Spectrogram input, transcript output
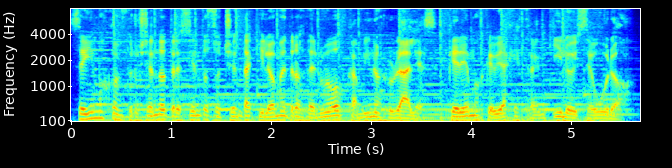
Seguimos construyendo 380 kilómetros de nuevos caminos rurales. Queremos que viajes tranquilo y seguro.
